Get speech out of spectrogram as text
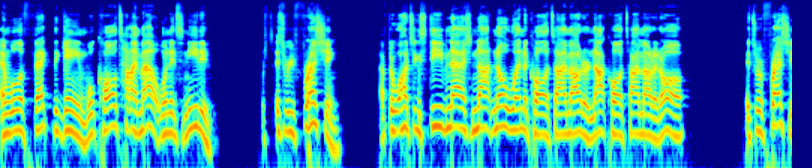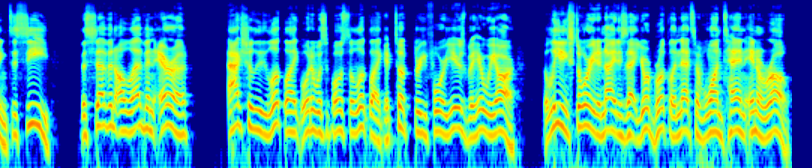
and will affect the game, will call timeout when it's needed. It's refreshing after watching Steve Nash not know when to call a timeout or not call a timeout at all. It's refreshing to see the 7 11 era actually look like what it was supposed to look like. It took three, four years, but here we are. The leading story tonight is that your Brooklyn Nets have won 10 in a row.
